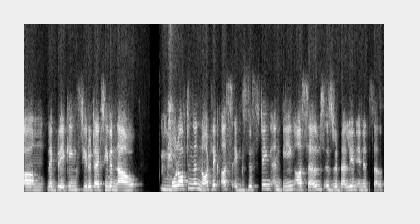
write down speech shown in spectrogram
um, like breaking stereotypes, even now, mm-hmm. more often than not, like us existing and being ourselves is rebellion in itself,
